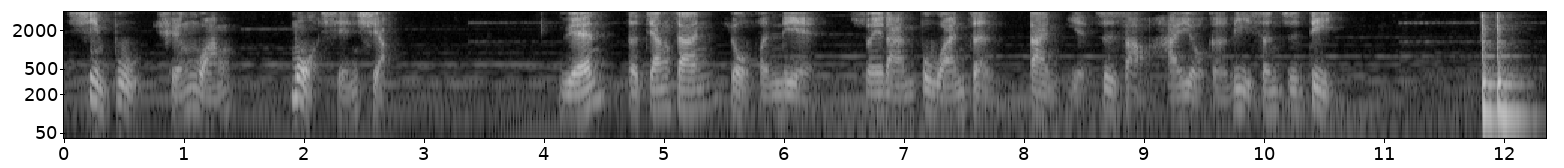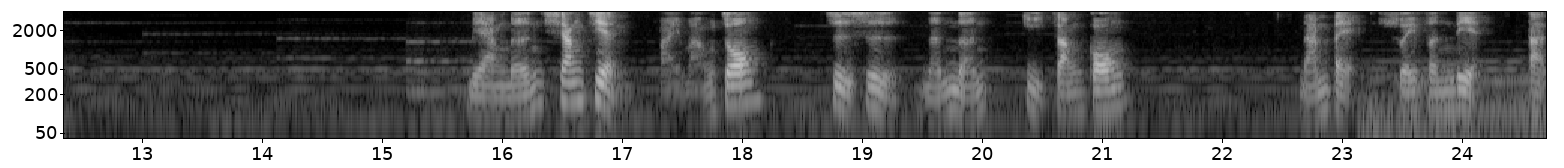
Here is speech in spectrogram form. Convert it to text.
姓不全亡莫嫌小。元的江山又分裂，虽然不完整，但也至少还有个立身之地。两人相见。百忙中，自是人人一张弓。南北虽分裂，但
